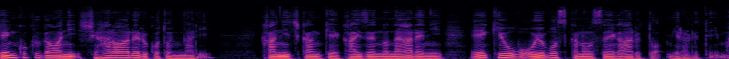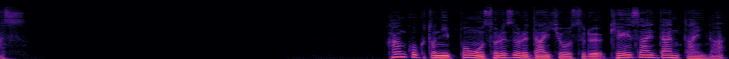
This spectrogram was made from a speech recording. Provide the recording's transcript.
原告側に支払われることになり韓日関係改善の流れに影響を及ぼす可能性があるとみられています。韓国と日本をそれぞれ代表する経済団体が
